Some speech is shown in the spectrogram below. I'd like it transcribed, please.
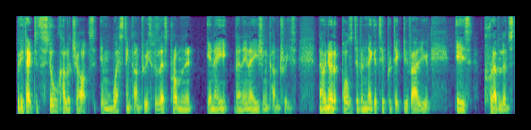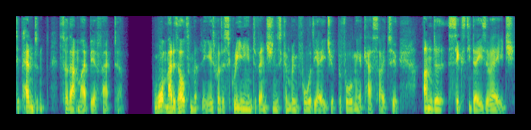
But the effect of stool colour charts in Western countries was less prominent in a, than in Asian countries. Now we know that positive and negative predictive value is prevalence dependent, so that might be a factor. But what matters ultimately is whether screening interventions can bring forward the age of performing a Kasai to under 60 days of age.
